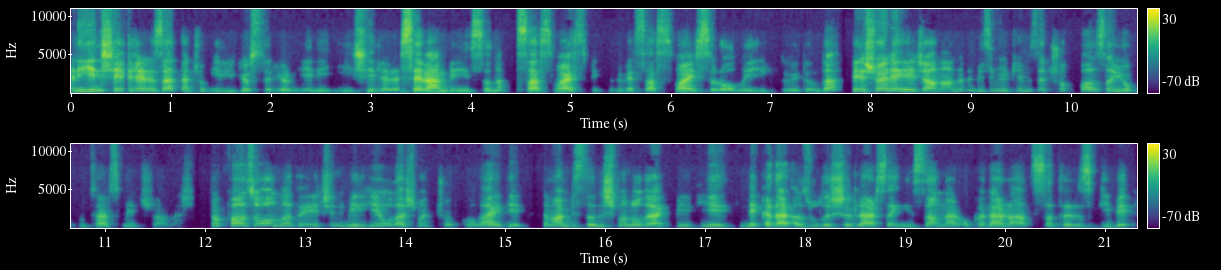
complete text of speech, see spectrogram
Hani yeni şeylere zaten çok ilgi gösteriyorum. Yeni iyi şeylere seven bir insanım. Saswise fikrini ve Saswiser olmayı ilk duyduğumda beni şöyle heyecanlandırdı. Bizim ülkemizde çok fazla yok bu tarz mecralar. Çok fazla olmadığı için bilgiye ulaşmak çok kolay değil. Tamam biz danışman olarak bilgiye ne kadar az ulaşırlarsa insanlar o kadar rahat satarız gibi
